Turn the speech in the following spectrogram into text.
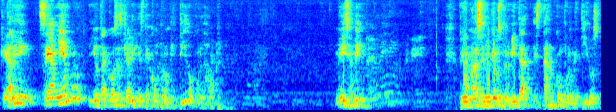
que alguien sea miembro y otra cosa es que alguien esté comprometido con la obra. Me dice amén. Pidamos al Señor que nos permita estar comprometidos.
